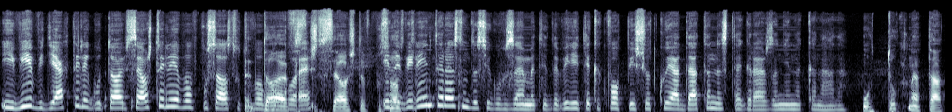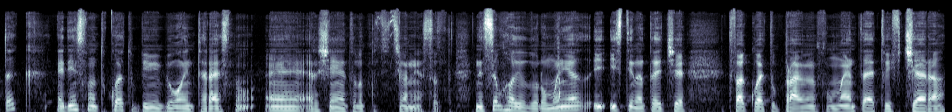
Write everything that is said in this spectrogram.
И вие видяхте ли го? Той все още ли е в посолството в Той Букурещ? Е все още в посолството. И не ви ли е интересно да си го вземете, да видите какво пише, от коя дата не сте граждани на Канада? От тук нататък, единственото, което би ми било интересно е решението на Конституционния съд. Не съм ходил ходил до Румъния. И, истината е, че това, което правим в момента, ето и вчера,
